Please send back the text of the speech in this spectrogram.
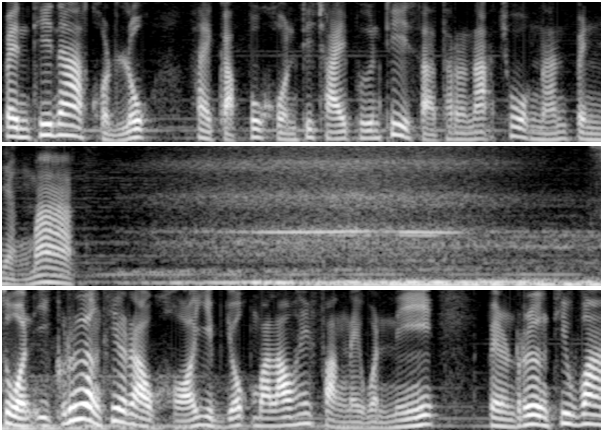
เป็นที่น่าขนลุกให้กับผู้คนที่ใช้พื้นที่สาธารณะช่วงนั้นเป็นอย่างมาก ส่วนอีกเรื่องที่เราขอหยิบยกมาเล่าให้ฟังในวันนี้ เป็นเรื่องที่ว่า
